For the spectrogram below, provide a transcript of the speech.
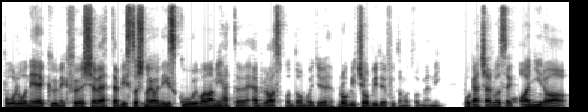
póló nélkül még föl se vette, biztos nagyon izgul valami, hát ebből azt mondom, hogy Roglic jobb időfutamot fog menni. Pogácsár valószínűleg annyira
